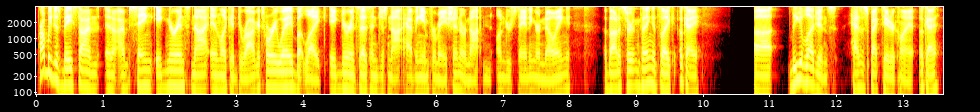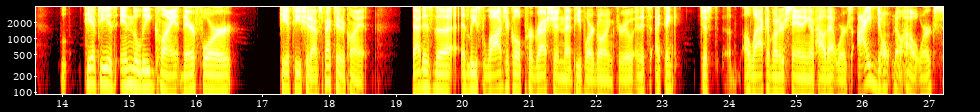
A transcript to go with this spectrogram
probably just based on and I'm saying ignorance not in like a derogatory way, but like ignorance as in just not having information or not understanding or knowing about a certain thing. It's like okay, uh, League of Legends has a spectator client. Okay, TFT is in the league client, therefore TFT should have spectator client that is the at least logical progression that people are going through and it's i think just a- lack of understanding of how that works. I don't know how it works,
